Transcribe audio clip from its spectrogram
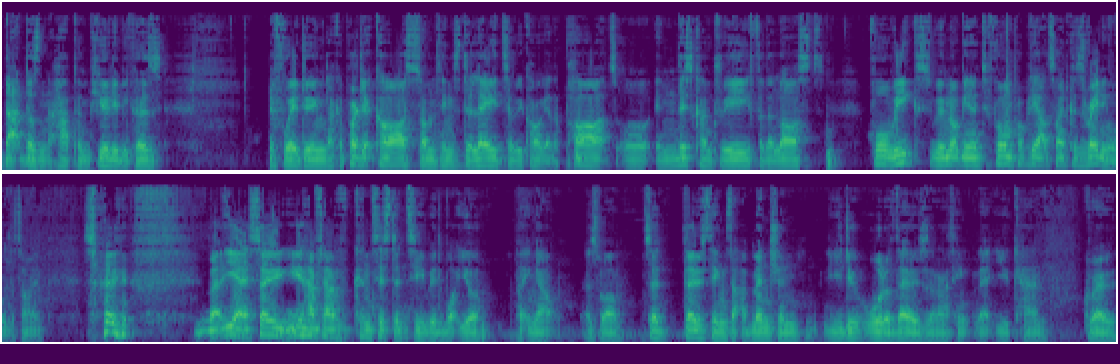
that doesn't happen purely because if we're doing like a project cast, something's delayed, so we can't get the parts, or in this country for the last four weeks, we've not been able to film properly outside because it's raining all the time. So, but yeah, so you have to have consistency with what you're putting out as well. So those things that I've mentioned, you do all of those, and I think that you can grow.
